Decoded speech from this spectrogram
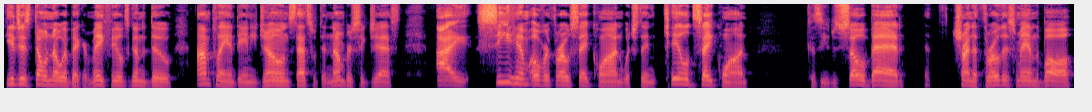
You just don't know what Baker Mayfield's going to do. I'm playing Danny Jones. That's what the numbers suggest. I see him overthrow Saquon, which then killed Saquon because he was so bad at trying to throw this man the ball.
